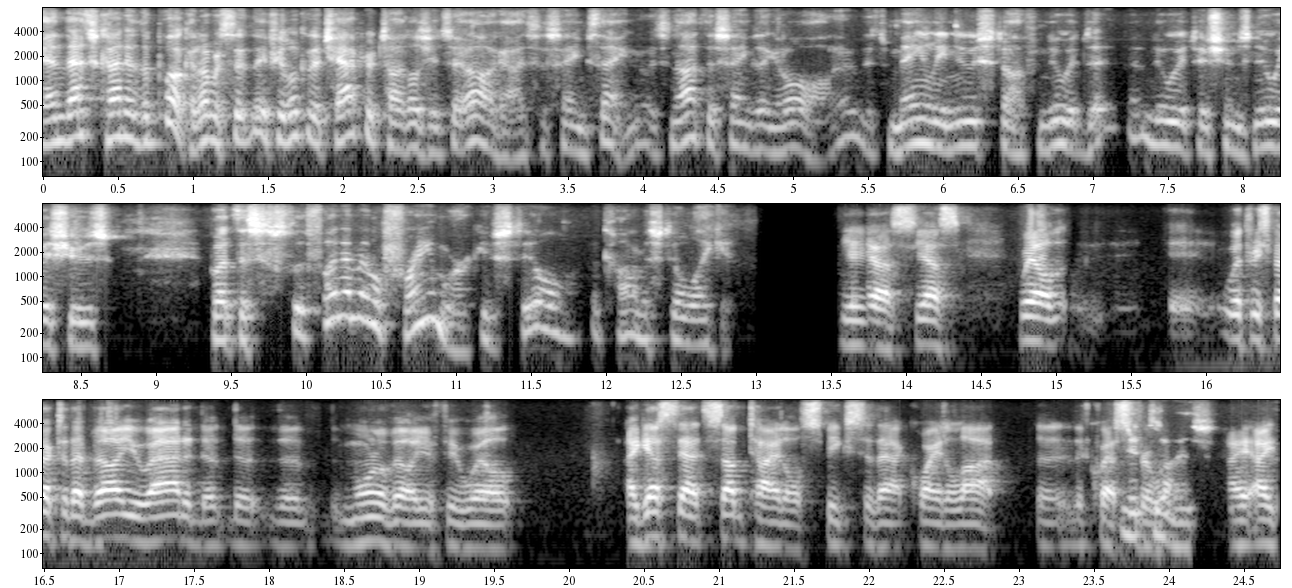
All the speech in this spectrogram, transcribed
and that's kind of the book. In other words, if you look at the chapter titles, you'd say, "Oh, God, it's the same thing." It's not the same thing at all. It's mainly new stuff, new ed- new editions, new issues, but this, the fundamental framework is still economists still like it. Yes, yes. Well, with respect to that value added, the the, the moral value, if you will, I guess that subtitle speaks to that quite a lot. The, the quest it for does. I, I,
